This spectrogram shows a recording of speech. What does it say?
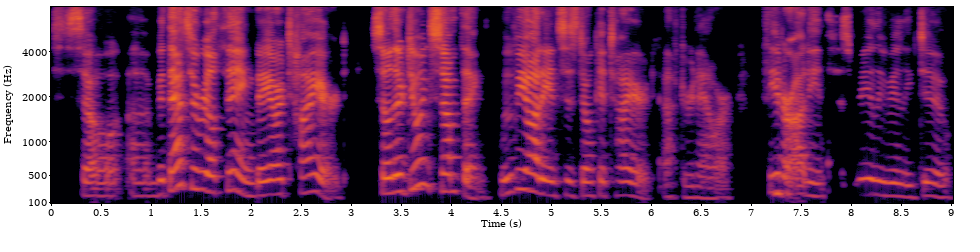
so, um, but that's a real thing. They are tired. So they're doing something. Movie audiences don't get tired after an hour. Theater mm-hmm. audiences really, really do.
